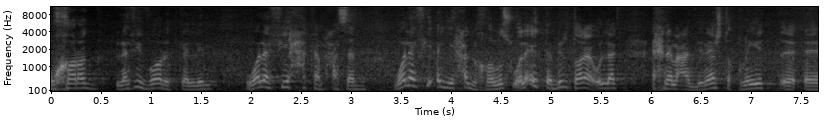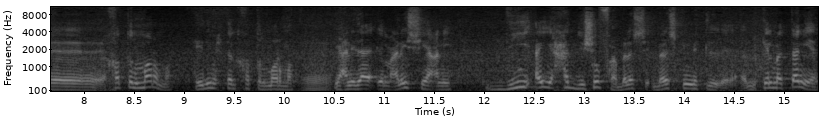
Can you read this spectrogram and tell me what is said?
وخرج. لا في فار اتكلم ولا في حكم حسب ولا في أي حاجة خالص ولا أي تبرير طالع يقول لك إحنا ما عندناش تقنية آه، آه، خط المرمى. هي دي محتاجة خط المرمى. يعني ده معلش يعني دي أي حد يشوفها بلاش بلاش كلمة ال- الكلمة الثانية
